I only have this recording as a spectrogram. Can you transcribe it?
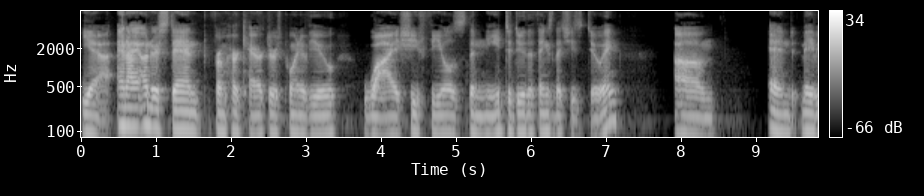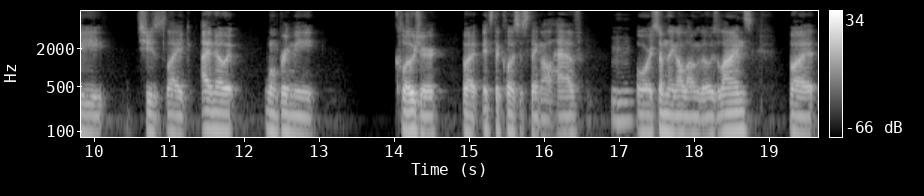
Yeah, and I understand from her character's point of view why she feels the need to do the things that she's doing. Um and maybe she's like, I know it won't bring me closure, but it's the closest thing I'll have Mm-hmm. or something along those lines. But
